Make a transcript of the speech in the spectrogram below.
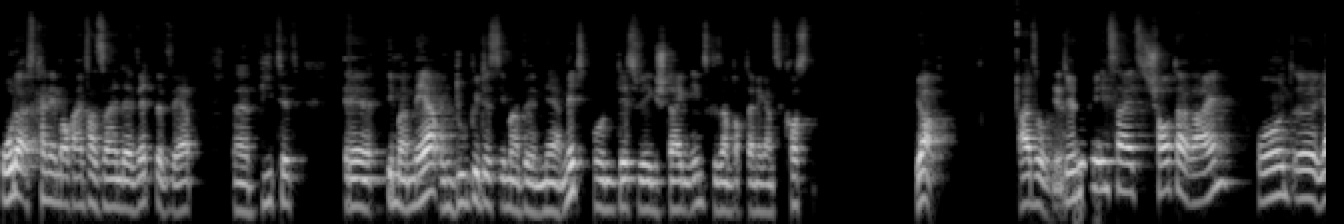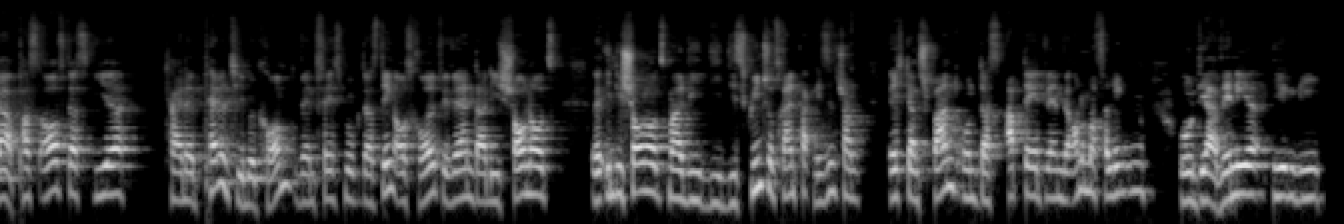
Oder es kann eben auch einfach sein, der Wettbewerb äh, bietet äh, immer mehr und du bietest immer mehr mit und deswegen steigen insgesamt auch deine ganzen Kosten. Ja, also ja. Delivery Insights, schaut da rein und äh, ja, passt auf, dass ihr keine Penalty bekommt, wenn Facebook das Ding ausrollt. Wir werden da die Shownotes, äh, in die Shownotes mal die, die, die Screenshots reinpacken, die sind schon echt ganz spannend und das Update werden wir auch nochmal verlinken. Und ja, wenn ihr irgendwie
